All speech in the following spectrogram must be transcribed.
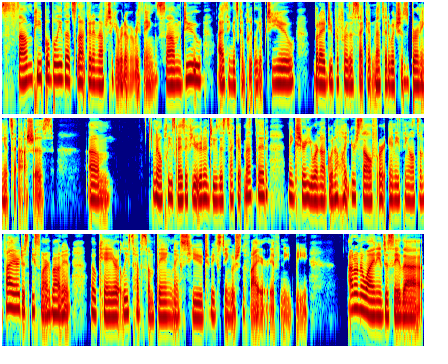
Some people believe that's not good enough to get rid of everything. Some do. I think it's completely up to you, but I do prefer the second method, which is burning it to ashes. Um, no, please, guys, if you're going to do the second method, make sure you are not going to light yourself or anything else on fire. Just be smart about it, okay? Or at least have something next to you to extinguish the fire if need be. I don't know why I need to say that,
